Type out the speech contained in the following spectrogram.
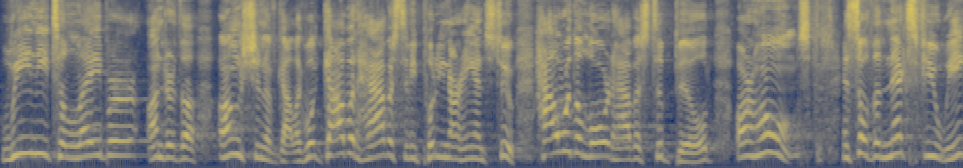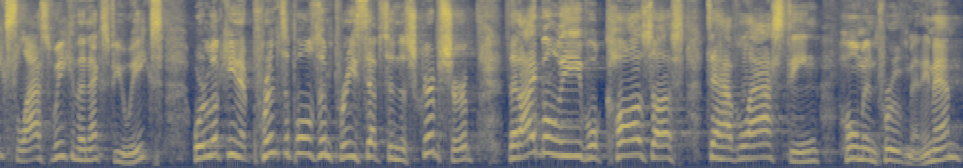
we need to labor under the unction of God, like what God would have us to be putting our hands to. How would the Lord have us to build our homes? And so the next few weeks, last week and the next few weeks, we're looking at principles and precepts in the scripture that I believe will cause us to have lasting home improvement. Amen?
